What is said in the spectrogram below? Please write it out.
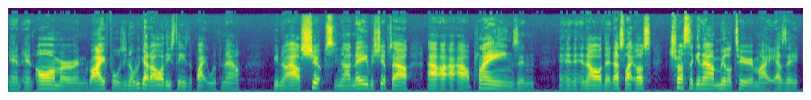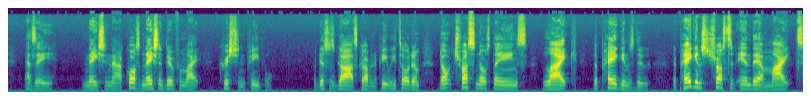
and, and armor and rifles. You know, we got all these things to fight with now. You know, our ships, you know, our Navy ships, our, our, our, our planes and, and, and all that. That's like us trusting in our military might as a, as a nation. Now, of course, nation is different from like Christian people. But this was God's covenant people. He told them, don't trust in those things like the pagans do. The pagans trusted in their might,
